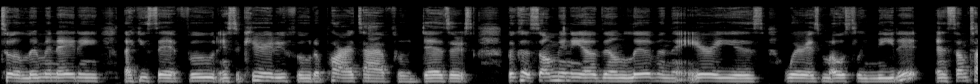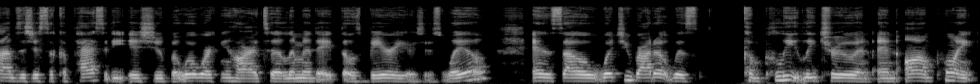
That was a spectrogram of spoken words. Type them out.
to eliminating, like you said, food insecurity, food apartheid, food deserts, because so many of them live in the areas where it's mostly needed. And sometimes it's just a capacity issue, but we're working hard to eliminate those barriers as well. And so what you brought up was completely true and, and on point.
